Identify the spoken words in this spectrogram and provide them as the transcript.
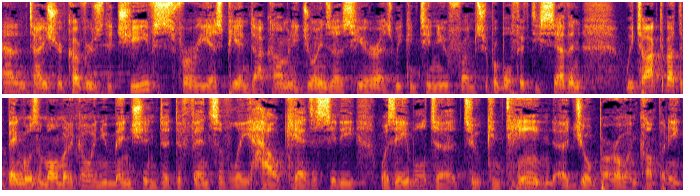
Adam Teicher covers the Chiefs for ESPN.com, and he joins us here as we continue from Super Bowl 57. We talked about the Bengals a moment ago, and you mentioned uh, defensively how Kansas City was able to, to contain uh, Joe Burrow and company.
